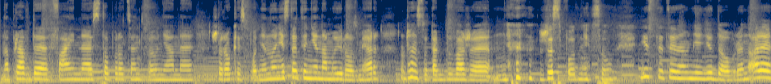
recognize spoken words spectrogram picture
Naprawdę fajne, 100% wełniane, szerokie spodnie. No niestety nie na mój rozmiar. No często tak bywa, że, że spodnie są niestety na mnie niedobre, no ale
